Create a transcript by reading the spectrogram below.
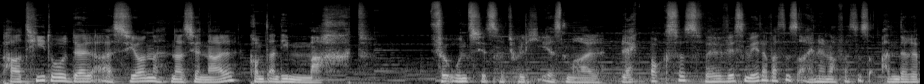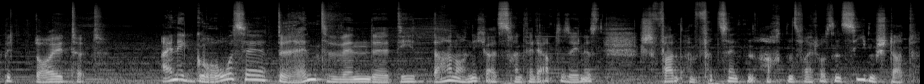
Partido de la Acción Nacional, kommt an die Macht. Für uns jetzt natürlich erstmal Blackboxes, weil wir wissen weder, was das eine noch was das andere bedeutet. Eine große Trendwende, die da noch nicht als Trendwende abzusehen ist, fand am 14.08.2007 statt.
